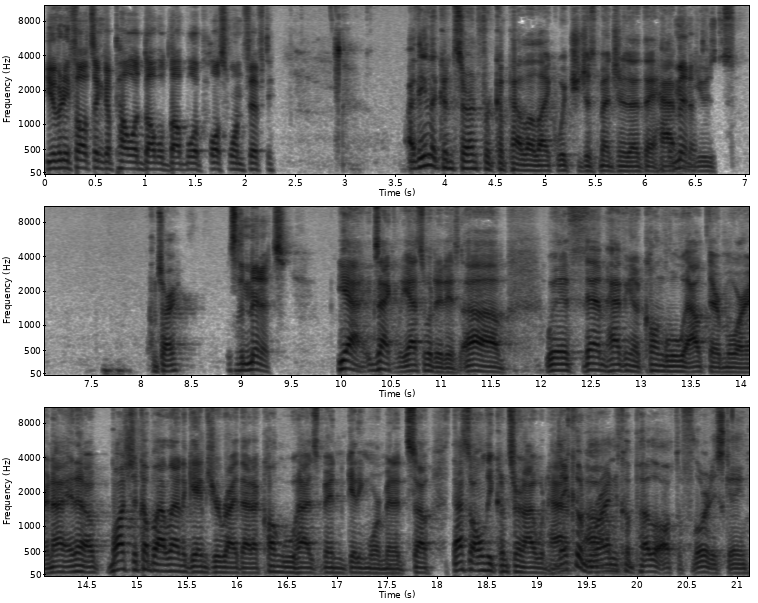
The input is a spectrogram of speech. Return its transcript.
You have any thoughts on Capela double double at plus 150? I think the concern for Capela, like what you just mentioned, that they haven't minutes. used. I'm sorry. It's the minutes. Yeah, exactly. That's what it is. Um, with them having Okongwu out there more, and I, and I watched a couple Atlanta games. You're right that Okongwu has been getting more minutes, so that's the only concern I would have. They could Um, run Capela off the floor this game.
